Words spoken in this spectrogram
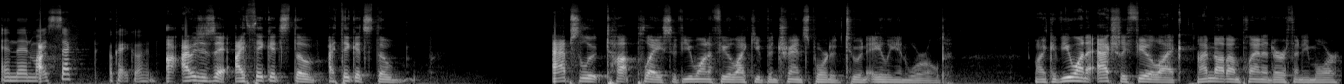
And then my sec. Okay, go ahead. I, I was just say I think it's the I think it's the absolute top place if you want to feel like you've been transported to an alien world. Like if you want to actually feel like I'm not on planet Earth anymore,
